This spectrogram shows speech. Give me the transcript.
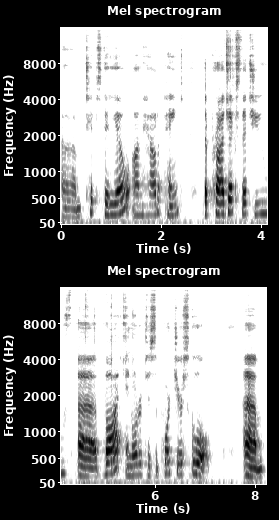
um, tips video on how to paint the projects that you've uh, bought in order to support your school. Um,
